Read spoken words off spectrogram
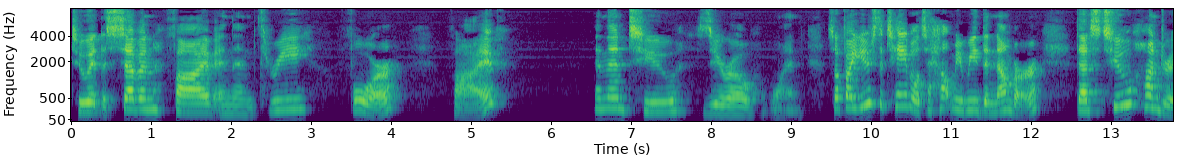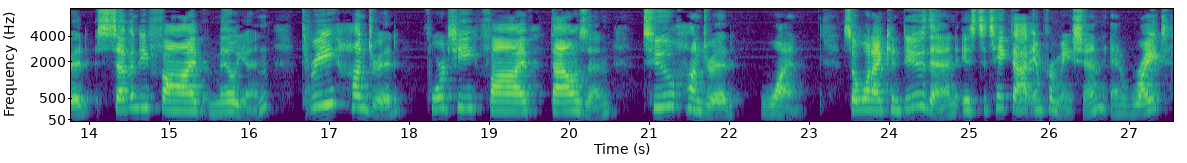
to it the 7, 5, and then 3, 4, 5, and then 2, 0, 1. So if I use the table to help me read the number, that's 275 million, 345,201. So what I can do then is to take that information and write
